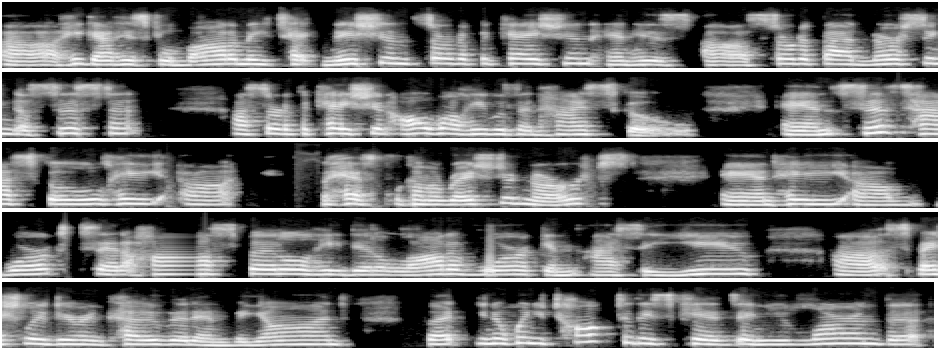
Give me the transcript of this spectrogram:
uh, he got his phlebotomy technician certification and his uh, certified nursing assistant certification all while he was in high school. And since high school, he has become a registered nurse and he um, works at a hospital. He did a lot of work in ICU, uh, especially during COVID and beyond. But you know, when you talk to these kids and you learn that,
